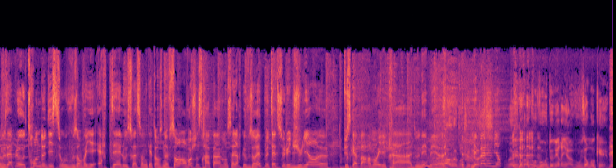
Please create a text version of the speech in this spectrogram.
Vous appelez au 3210 ou vous envoyez RTL au 74 900. En revanche, ce ne sera pas mon salaire que vous aurez, peut-être celui de Julien, euh, puisqu'apparemment il est prêt à, à donner, mais, euh, Ah ouais, moi, mais pas le mien. Ouais, vous, vous donnez rien, vous vous en moquez. Bon.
